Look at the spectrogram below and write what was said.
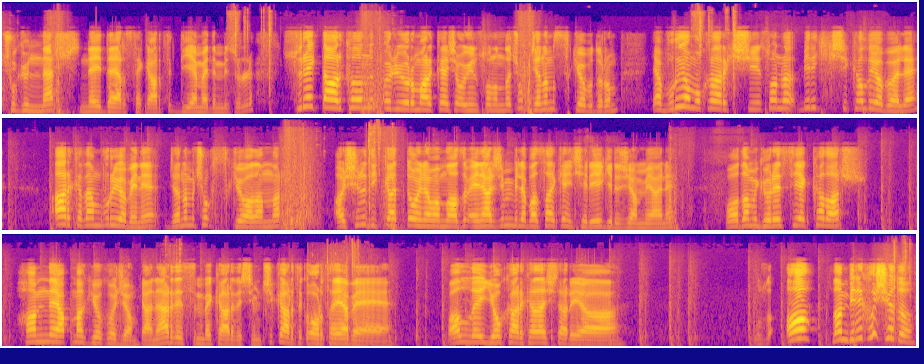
Şu günler ne dersek artık diyemedim bir türlü. Sürekli arkalanıp ölüyorum arkadaşlar oyun sonunda. Çok canımı sıkıyor bu durum. Ya vuruyorum o kadar kişiyi. Sonra bir iki kişi kalıyor böyle. Arkadan vuruyor beni. Canımı çok sıkıyor adamlar. Aşırı dikkatli oynamam lazım. Enerjimi bile basarken içeriye gireceğim yani. Bu adamı göresiye kadar hamle yapmak yok hocam. Ya neredesin be kardeşim? Çık artık ortaya be. Vallahi yok arkadaşlar ya. Uza ah! Lan biri koşuyordu.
